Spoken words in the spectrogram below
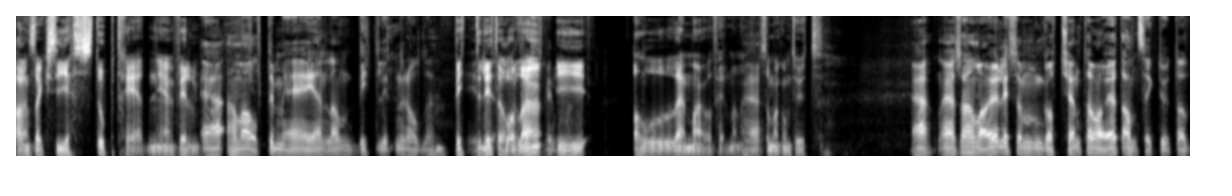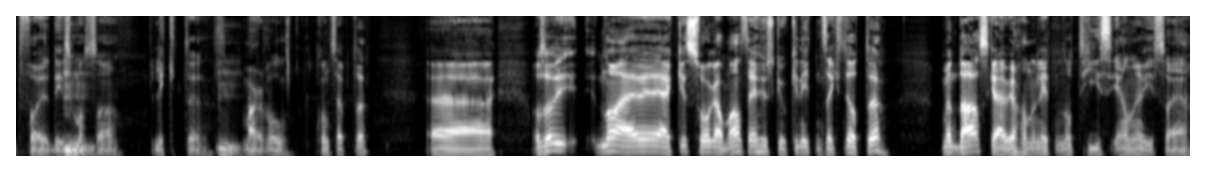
har en slags gjesteopptreden i en film. Ja, han var alltid med i en eller annen bitte liten rolle. Bitte liten rolle i alle Marvel-filmene Ja. som har kommet ut. Ja, så Han var jo liksom godt kjent. Han var jo et ansikt utad for de som Mm. også likte Mm. Marvel-konseptet. Uh, og så, Nå er jeg ikke så gammel, så jeg husker jo ikke 1968. Men da skrev jo han en liten notis i en avis, så jeg,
